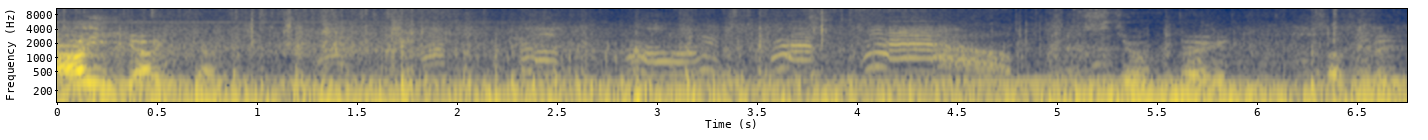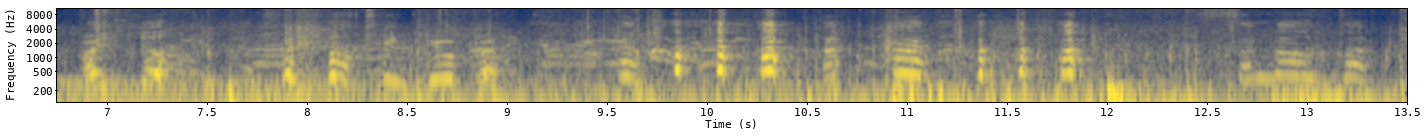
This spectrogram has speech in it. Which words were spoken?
Ay, ay, ay. Stor böjd. Så som du... Vad gör... Vad gör din gubbe? Sluta!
